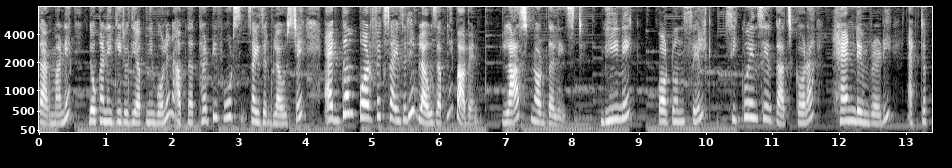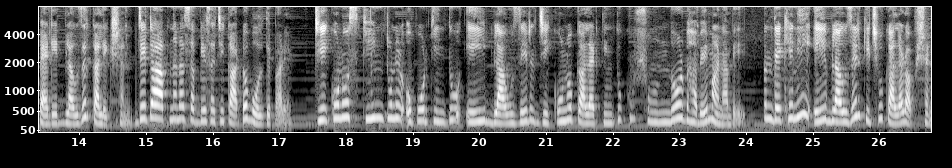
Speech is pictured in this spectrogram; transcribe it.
তার মানে দোকানে গিয়ে যদি আপনি বলেন আপনার থার্টি ফোর সাইজের ব্লাউজ চাই, একদম পারফেক্ট সাইজেরই ব্লাউজ আপনি পাবেন। Last not the least V neck cotton silk সিকোয়েন্সের কাজ করা হ্যান্ড এমব্রয়ডারি, একটা প্যাডেড ব্লাউজের কালেকশন, যেটা আপনারা সাব্যসাচী কাটও বলতে পারেন। যে কোনো স্কিন টোনের ওপর কিন্তু এই ব্লাউজের যে কোনো কালার কিন্তু খুব সুন্দরভাবে মানাবে। দেখে নিই এই ব্লাউজের কিছু কালার অপশন।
